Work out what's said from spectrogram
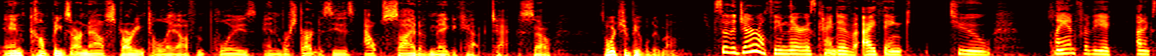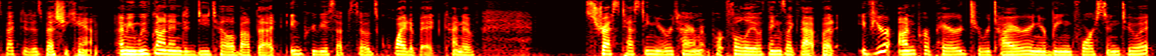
And companies are now starting to lay off employees, and we're starting to see this outside of mega cap tech. So, so what should people do, Mel? So the general theme there is kind of, I think, to plan for the unexpected as best you can. I mean, we've gone into detail about that in previous episodes quite a bit, kind of stress testing your retirement portfolio, things like that. But if you're unprepared to retire and you're being forced into it,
